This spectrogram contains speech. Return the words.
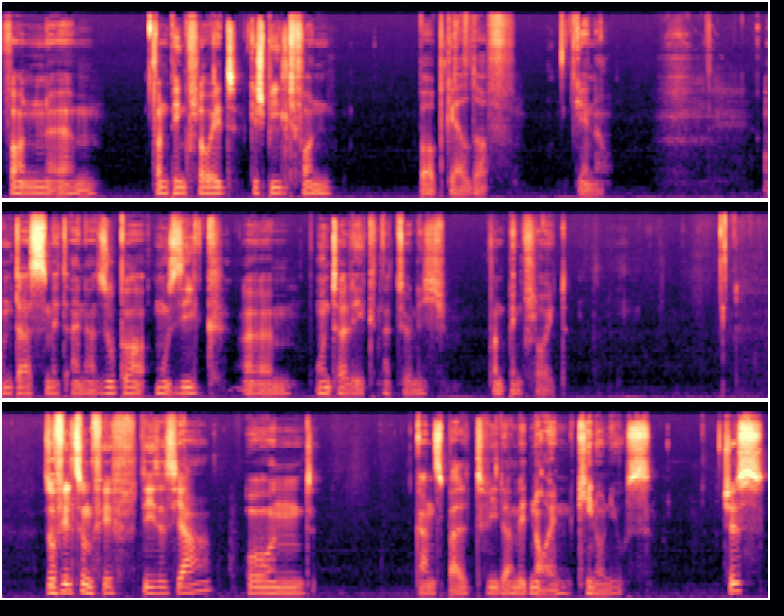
von, ähm, von Pink Floyd, gespielt von Bob Geldof. Genau. Und das mit einer super Musik ähm, unterlegt natürlich von Pink Floyd. So viel zum Pfiff dieses Jahr und ganz bald wieder mit neuen Kino-News. Tschüss.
